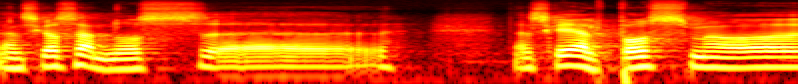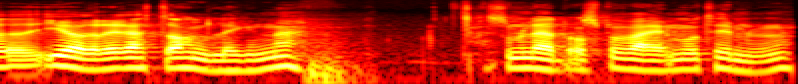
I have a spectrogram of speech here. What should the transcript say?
den skal sende oss eh, Den skal hjelpe oss med å gjøre de rette handlingene som leder oss på veien mot himmelen.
